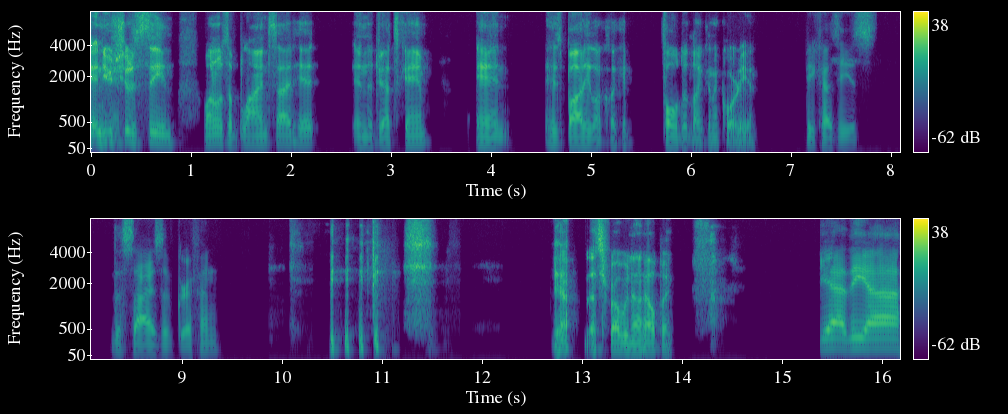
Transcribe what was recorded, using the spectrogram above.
And you should have seen one was a blindside hit in the Jets game, and his body looked like it folded like an accordion. because he's the size of Griffin. yeah, that's probably not helping. Yeah, the uh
